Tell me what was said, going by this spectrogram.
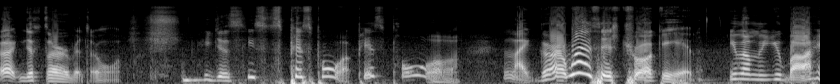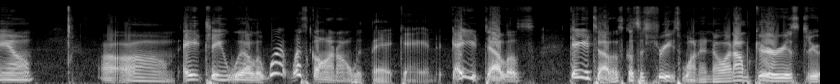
it to him. He just he's piss poor, piss poor. Like, girl, where's his truck at? You remember you bought him? Uh, um, 18 wheeler. What what's going on with that Kandi? Can you tell us? Can you tell us? Because the streets want to know, and I'm curious too.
